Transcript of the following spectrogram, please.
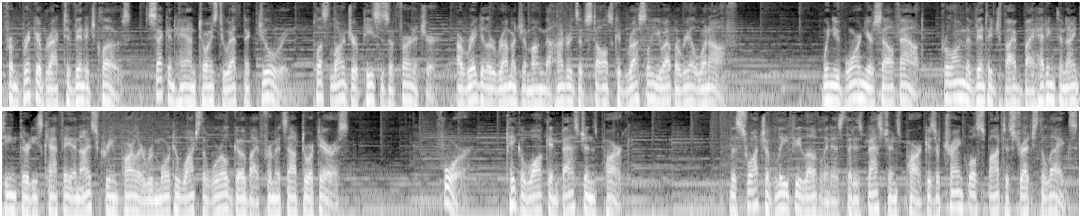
From bric-a-brac to vintage clothes, second-hand toys to ethnic jewelry, plus larger pieces of furniture, a regular rummage among the hundreds of stalls could rustle you up a real one-off. When you've worn yourself out, prolong the vintage vibe by heading to 1930s Cafe and Ice Cream Parlor Remor to watch the world go by from its outdoor terrace. 4. Take a walk in Bastions Park. The swatch of leafy loveliness that is Bastions Park is a tranquil spot to stretch the legs.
